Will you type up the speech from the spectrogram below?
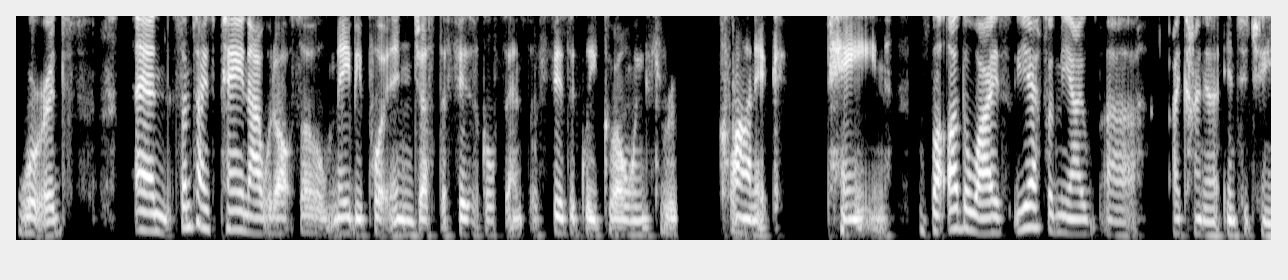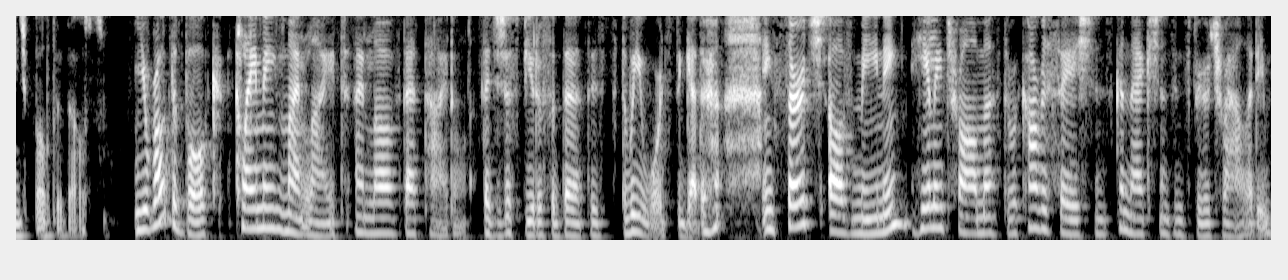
words. And sometimes pain, I would also maybe put in just the physical sense of physically growing through chronic pain. But otherwise, yeah, for me, I uh, I kind of interchange both of those. You wrote the book Claiming My Light. I love that title. That's just beautiful, the, these three words together. In search of meaning, healing trauma through conversations, connections, and spirituality.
